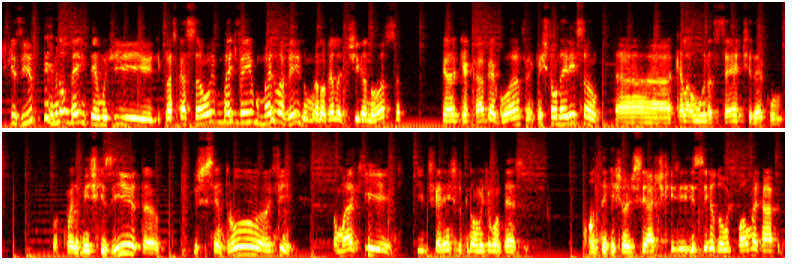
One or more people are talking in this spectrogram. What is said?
esquisito, terminou bem em termos de, de classificação, mas veio mais uma vez uma novela antiga nossa, que- acabe agora, foi a questão da eleição. Ah, aquela urna 7, né, com uma coisa bem esquisita, justiça entrou, enfim. Tomara que, que diferente do que normalmente acontece quando tem questões judiciais, que isso se resolva de forma mais rápida,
